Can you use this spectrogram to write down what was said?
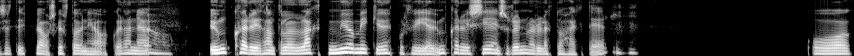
sett upp á skrifstofinni hjá okkur þannig að Já. umhverfið þannig að lagt mjög mikið upp úr því að umhverfið sé eins raunverulegt og hægt er Mhm. og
